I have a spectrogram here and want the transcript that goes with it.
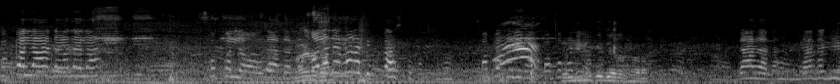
पप्पाला दादाला पप्पाला दादाला मला नाही मला टिक्का असतो फक्त. पप्पा कधी पप्पा कधी दादाला हं, दादा घे.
